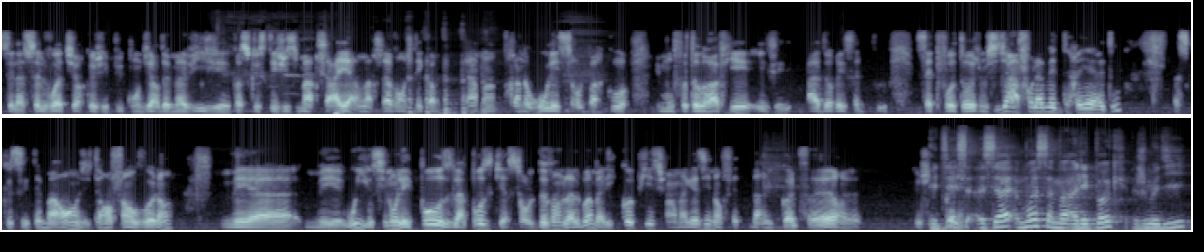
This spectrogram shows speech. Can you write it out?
c'est la seule voiture que j'ai pu conduire de ma vie parce que c'était juste marche arrière, marche avant. J'étais comme gamin en train de rouler sur le parcours. Ils m'ont photographié et j'ai adoré cette, cette photo. Je me suis dit, ah, faut la mettre derrière et tout. Parce que c'était marrant. J'étais enfin au volant. Mais, euh, mais oui, ou sinon les poses, la pose qu'il y a sur le devant de l'album, elle est copiée sur un magazine, en fait, d'un golfeur. euh, que je Et c'est vrai, moi, ça m'a, à l'époque, je me dis,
